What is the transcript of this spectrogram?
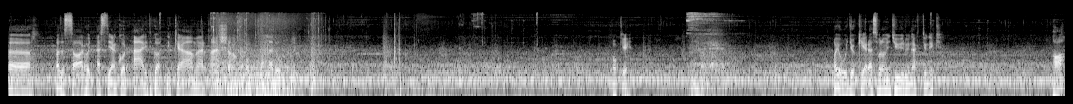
Ö, az a szar, hogy ezt ilyenkor állítgatni kell, mert mással nem fogom tudni ledobni. Oké. Okay. A jó gyökér, ez valami gyűrűnek tűnik. Ha?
